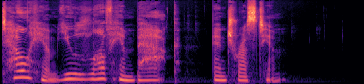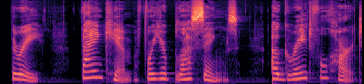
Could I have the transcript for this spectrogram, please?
tell Him you love Him back and trust Him. Three, thank Him for your blessings. A grateful heart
